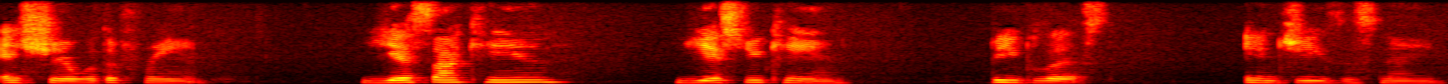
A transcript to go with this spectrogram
and share with a friend. Yes, I can. Yes, you can. Be blessed. In Jesus' name.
